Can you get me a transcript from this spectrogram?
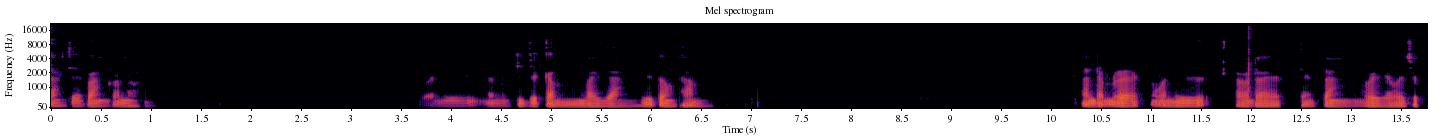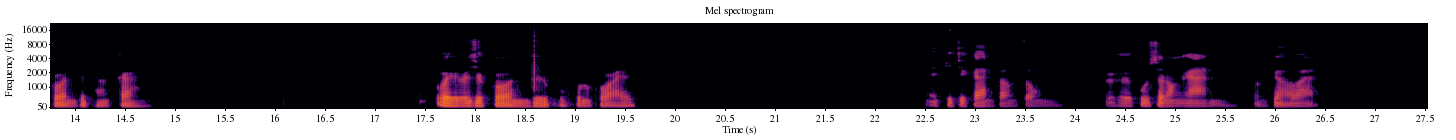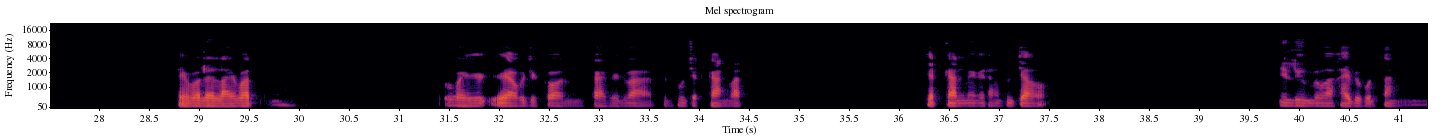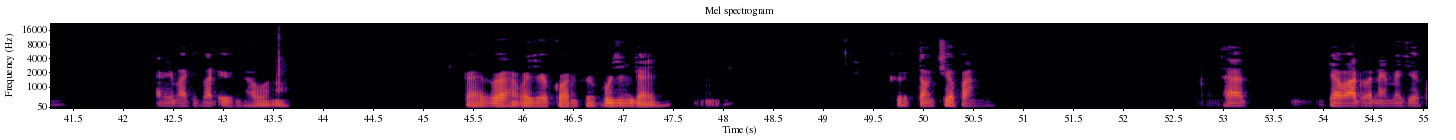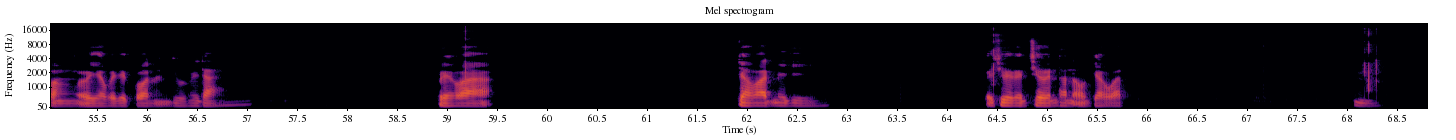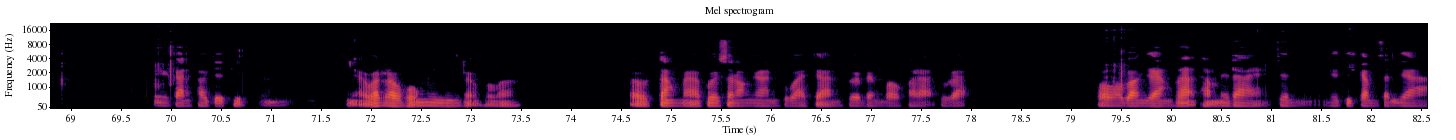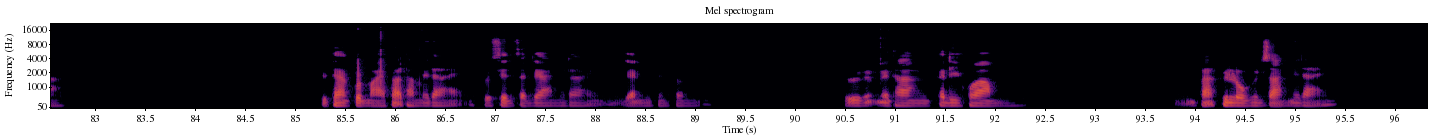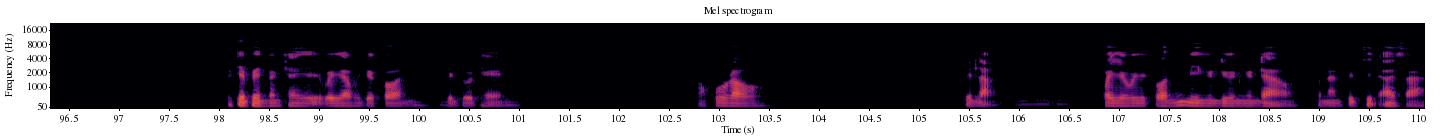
ตั้งใจฟังก่อนเนาะวันนี้มันมีกิจกรรมหลายอย่างที่ต้องทำอันดับแรกวันนี้เราได้แต่งตั้งวิยาวัจกรเป็นทางการวิยาวัจกรคือผู้คนขวายในกิจการกองสงก็คือผู้สรองงานของเจ้าว่า แต่ว่าหลาย ๆ วัดวัยยาวัจกรกลายเป็นว่าเป็นผู้จัดการวัด จัดการแม้กระทั่งตัวเจ้านี่ลืมไปว่าใครเป็นคนตั้ง อันนี้มาที่วัดอื่นเขาเนาะกลายว่าวิยากรคือผู้ยิ่งใหญ่ คือต้องเชื่อฟัง ถ้าจ้าวาดวันไหนไม่เชื่อฟังเออยาวิจกรอยู่ไม่ได้ แปลว่าเจ้าวัดไม่ดี ไปช่วยกันเชิญท่านออกจากวัดมีการเข้าใจผิดวัดเราคงไม่มีแล้วเพราะว่า เราตั้งมาเพื่อสนองงานครูบาอาจารย์เพื่อแบ่งเบาภาระธุระเพราะว่าบางอย่างพระทำไม่ได้ เช่นนิติกรรมสัญญาคือทางกฎหมายพระทำไม่ได้เปอร์เซ็นสัญญาไม่ได้ อย่างนี้เป็นต้นหรือในทางคดีความพระขึ้นลงขึ้นศาลไม่ได้จะเป็นต้องใช้วิยาวิจกรเป็นตัวแทน ของพวกเรา เป็นหลักวิยาวิจกรไม่มีเงินเดือนเงินดาวเพราะนั้นเป็นจิตอาสา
